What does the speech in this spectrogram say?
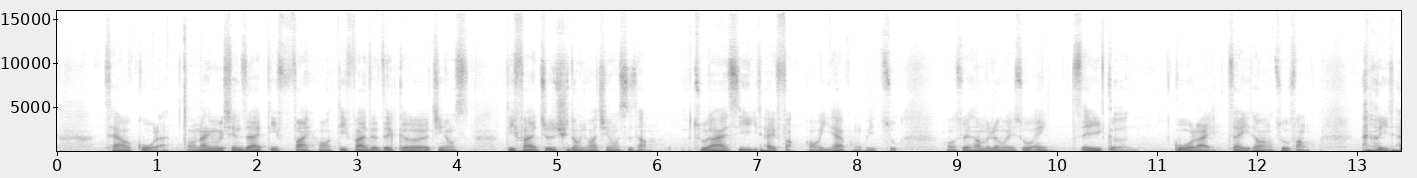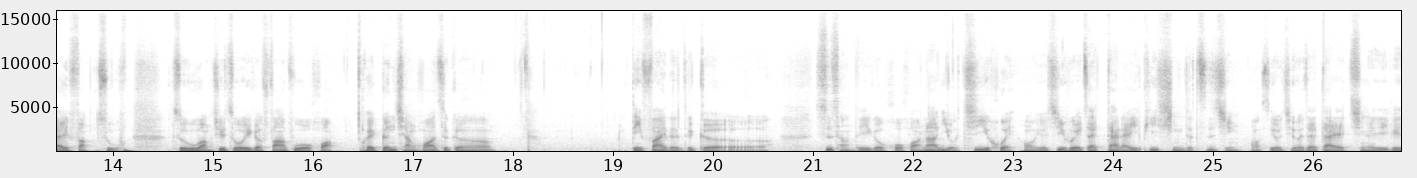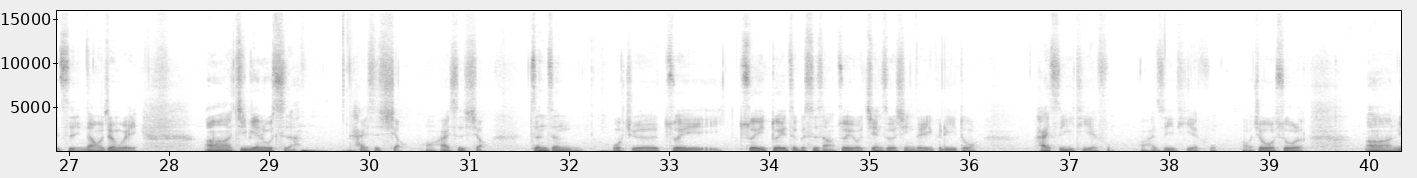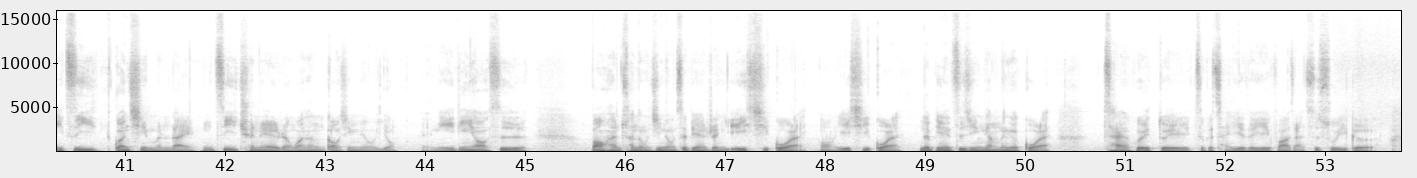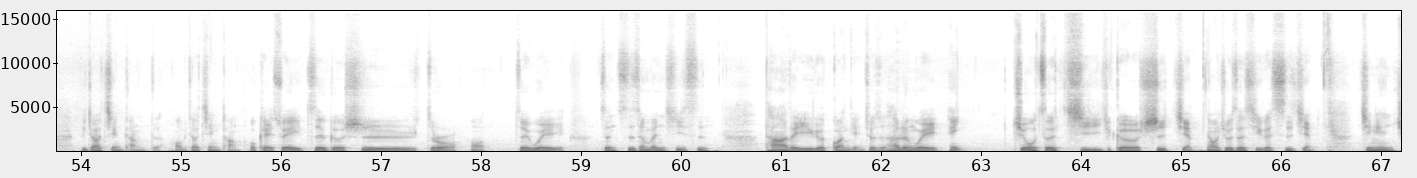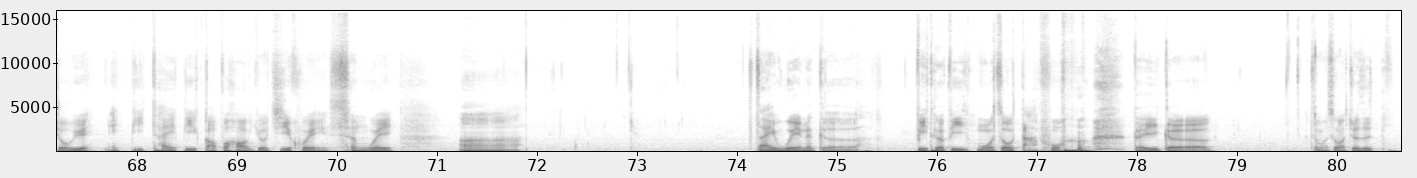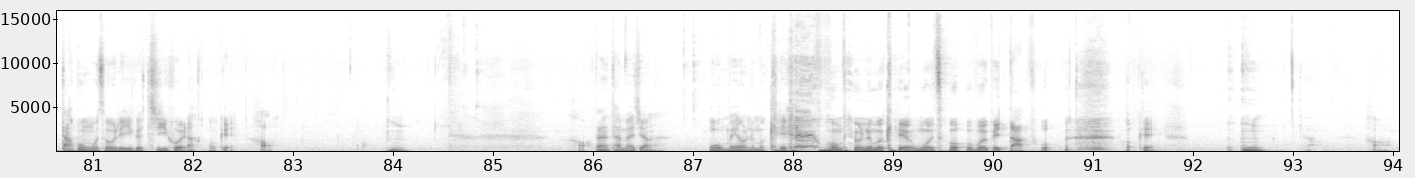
才要过来哦。那因为现在 DeFi 哦 DeFi 的这个金融 DeFi 就是去中心化金融市场。主要还是以太坊哦，以太坊为主哦，所以他们认为说，哎，这一个过来在以太坊主房，以太坊主主网去做一个发布的话，会更强化这个 DeFi 的这个市场的一个活化。那有机会哦，有机会再带来一批新的资金哦，是有机会再带来新的一批资金。那我认为，啊，即便如此啊，还是小哦，还是小。真正我觉得最最对这个市场最有建设性的一个利多。还是 ETF 哦，还是 ETF 哦。就我说了，呃，你自己关起门来，你自己圈内的人玩的很高兴没有用，你一定要是包含传统金融这边的人也一起过来哦，也一起过来，那边的资金量那个过来，才会对这个产业的一个发展是属于一个比较健康的哦，比较健康。OK，所以这个是 Zero 哦，这位资资深分析师他的一个观点，就是他认为，哎。就这几个事件，那我就这几个事件，今年九月，哎，比特币搞不好有机会成为啊，在为那个比特币魔咒打破的一个怎么说，就是打破魔咒的一个机会啦。OK，好，嗯，好，但是坦白讲，我没有那么 care，我没有那么 care 魔咒会不会被打破。OK，嗯。好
